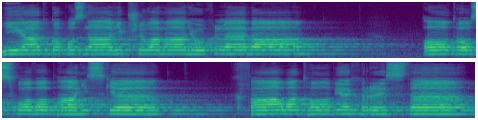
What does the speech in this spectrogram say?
i jak go poznali przy łamaniu chleba. Oto słowo Pańskie. Chwała Tobie, Chryste.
